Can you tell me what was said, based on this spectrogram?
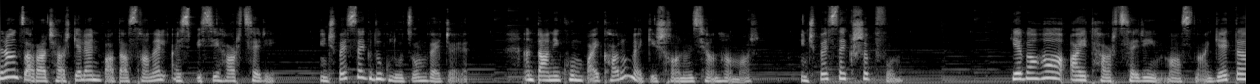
Նրանց առաջարկել են պատասխանել այսպիսի հարցերի. Ինչպես եք դուք լուծում վեճերը։ Ընտանիքում պայքարում եք իշխանության համար ինչպես եք շփվում։ Եվ ահա այդ հարցերի մասնագետը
